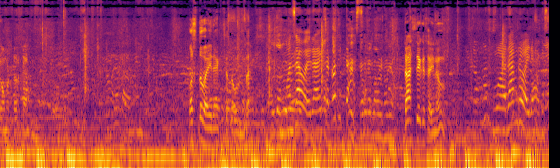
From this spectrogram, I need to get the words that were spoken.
टमाटर काट्नु। कस्तो भइरहेको छ त हुन्छ? मजा भइरहेको छ। कति टाँसिएको छैन हौ। राम्रो भइरहेको छ।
